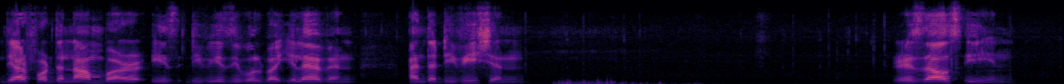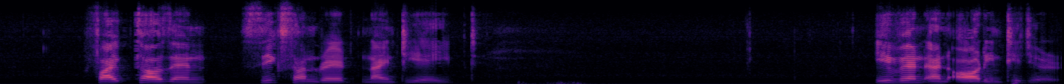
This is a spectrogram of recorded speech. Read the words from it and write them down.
therefore the number is divisible by 11 and the division results in 5698 even an odd integer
